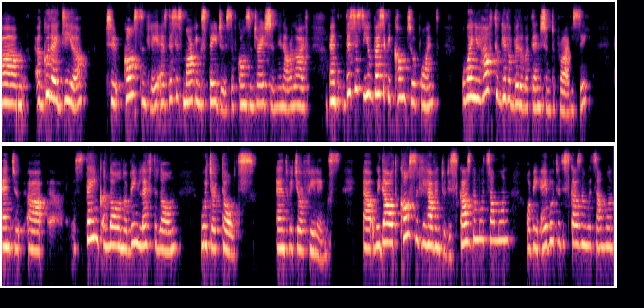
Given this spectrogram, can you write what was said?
um, a good idea to constantly, as this is marking stages of concentration in our life. And this is, you basically come to a point when you have to give a bit of attention to privacy and to uh, staying alone or being left alone with your thoughts and with your feelings uh, without constantly having to discuss them with someone or being able to discuss them with someone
